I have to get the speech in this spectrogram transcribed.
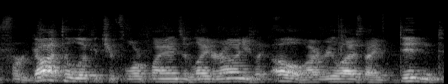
forgot to look at your floor plans and later on you're like, oh, I realized I didn't.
